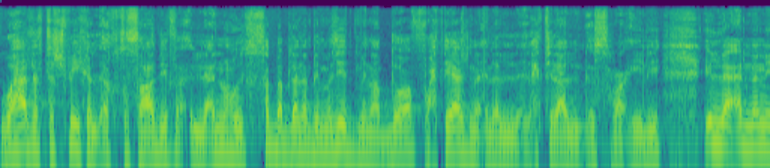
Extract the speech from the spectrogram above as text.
وهذا التشبيك الاقتصادي لأنه يتسبب لنا بمزيد من الضعف واحتياجنا إلى الاحتلال الإسرائيلي. إلا أنني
